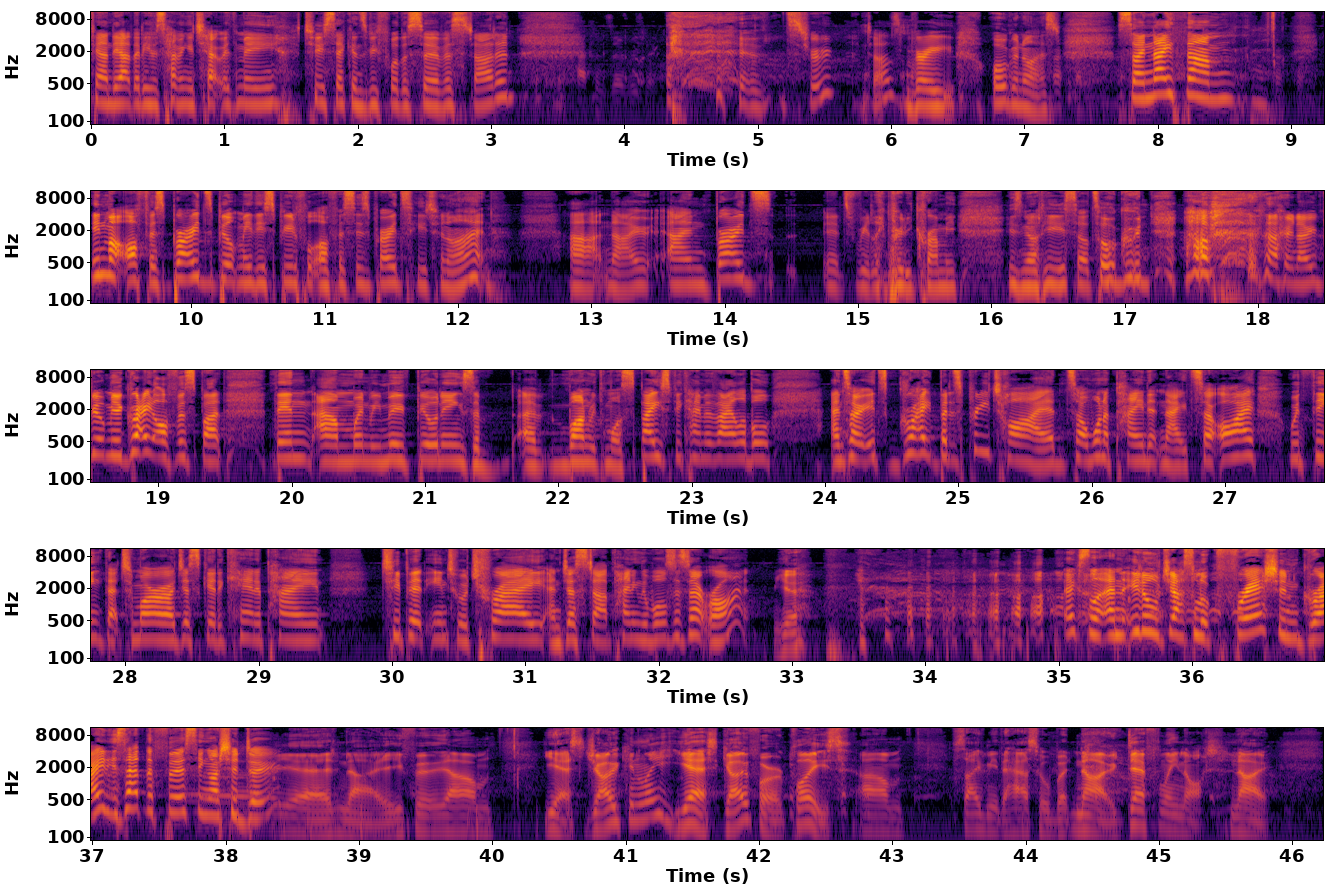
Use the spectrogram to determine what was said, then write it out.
found out that he was having a chat with me two seconds before the service started. it's true, it does. Very organised. So, Nath, um, in my office, Broad's built me this beautiful office. Is Broad's here tonight? Uh, no, and Broad's it's really pretty crummy. He's not here, so it's all good. Um, no, no, he built me a great office, but then um, when we moved buildings, a, a, one with more space became available. And so it's great, but it's pretty tired, so I want to paint it, Nate. So I would think that tomorrow I just get a can of paint, tip it into a tray, and just start painting the walls. Is that right? Yeah. Excellent. And it'll just look fresh and great. Is that the first thing I should do? Yeah, no. If um, yes, jokingly, yes, go for it, please. Um, save me the hassle. But no, definitely not. No,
